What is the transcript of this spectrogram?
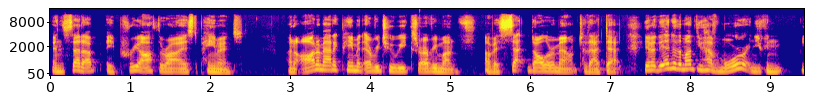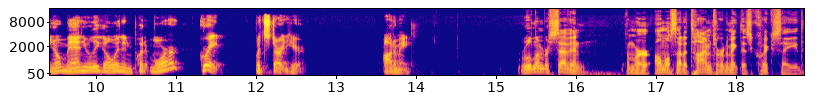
and set up a pre authorized payment, an automatic payment every two weeks or every month of a set dollar amount to that debt. If at the end of the month you have more and you can, you know, manually go in and put more, great. But start here. Automate. Rule number seven, and we're almost out of time, so we're going to make this quick, Saeed.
